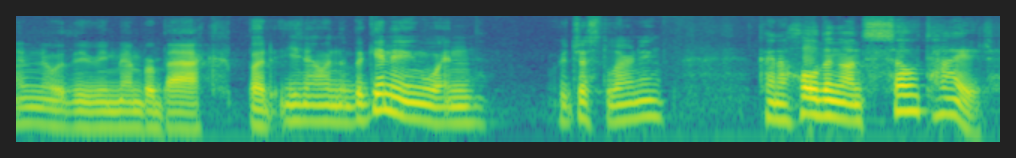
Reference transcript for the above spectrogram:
I don't know whether you remember back, but you know, in the beginning when we're just learning, kind of holding on so tight.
